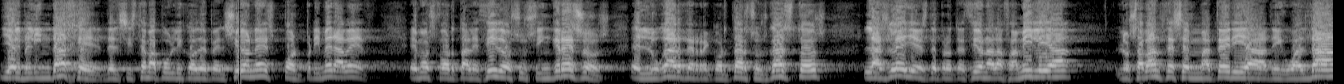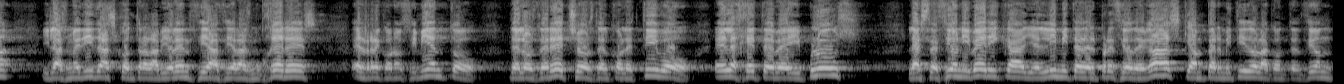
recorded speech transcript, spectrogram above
y el blindaje del sistema público de pensiones. Por primera vez hemos fortalecido sus ingresos en lugar de recortar sus gastos, las leyes de protección a la familia, los avances en materia de igualdad y las medidas contra la violencia hacia las mujeres, el reconocimiento de los derechos del colectivo LGTBI+, la excepción ibérica y el límite del precio de gas, que han permitido la contención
